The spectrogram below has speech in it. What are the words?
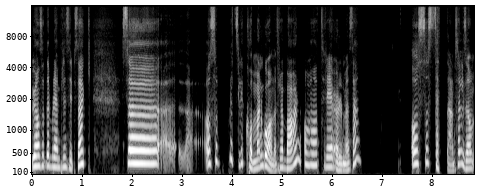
uansett, det ble en prinsippsak. Så Og så plutselig kommer han gående fra baren, og han har tre øl med seg. Og så setter han seg liksom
